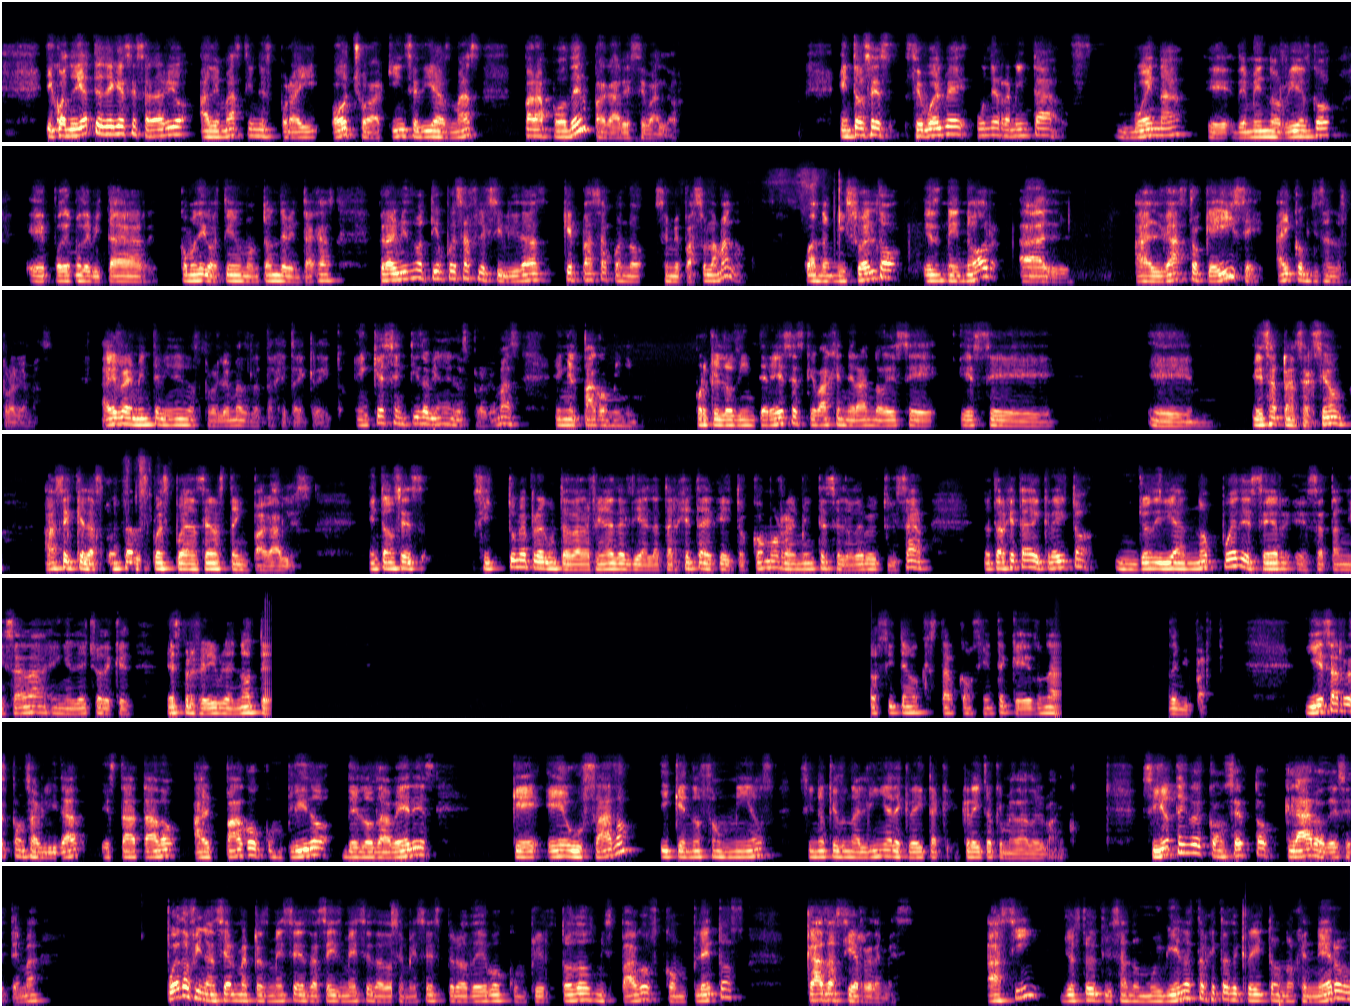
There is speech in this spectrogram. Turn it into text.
Y cuando ya te llegue ese salario, además tienes por ahí 8 a 15 días más para poder pagar ese valor. Entonces, se vuelve una herramienta buena, eh, de menos riesgo, eh, podemos evitar, como digo, tiene un montón de ventajas, pero al mismo tiempo esa flexibilidad, ¿qué pasa cuando se me pasó la mano? Cuando mi sueldo es menor al, al gasto que hice, ahí comienzan los problemas. Ahí realmente vienen los problemas de la tarjeta de crédito. ¿En qué sentido vienen los problemas? En el pago mínimo. Porque los intereses que va generando ese, ese, eh, esa transacción hacen que las cuentas después puedan ser hasta impagables. Entonces, si tú me preguntas al final del día, la tarjeta de crédito, ¿cómo realmente se lo debe utilizar? La tarjeta de crédito, yo diría, no puede ser eh, satanizada en el hecho de que es preferible no tener. Sí tengo que estar consciente que es una de mi parte y esa responsabilidad está atado al pago cumplido de los haberes que he usado y que no son míos, sino que es una línea de crédito, crédito que me ha dado el banco. Si yo tengo el concepto claro de ese tema, puedo financiarme a tres meses, a seis meses, a doce meses, pero debo cumplir todos mis pagos completos cada cierre de mes. Así, yo estoy utilizando muy bien las tarjetas de crédito, no genero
